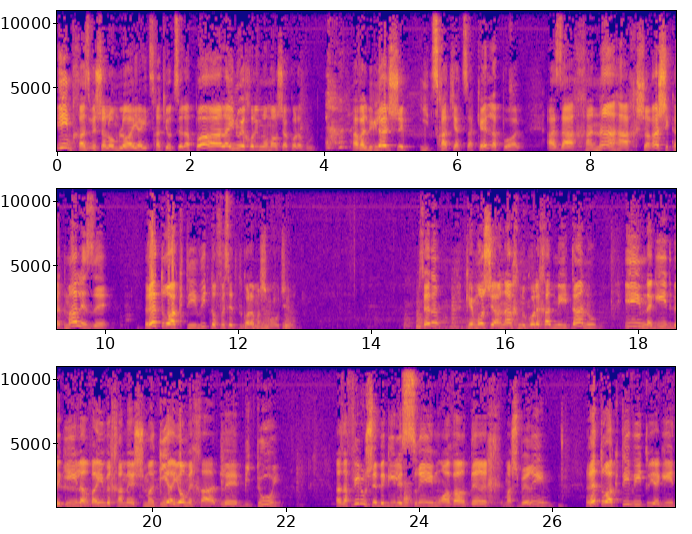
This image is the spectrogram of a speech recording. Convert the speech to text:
אם חז ושלום לא היה יצחק יוצא לפועל, היינו יכולים לומר שהכל אבוד. אבל בגלל שיצחק יצא כן לפועל, אז ההכנה, ההכשרה שקדמה לזה, רטרואקטיבית תופסת את כל המשמעות שלה. בסדר? כמו שאנחנו, כל אחד מאיתנו, אם נגיד בגיל 45 מגיע יום אחד לביטוי, אז אפילו שבגיל 20 הוא עבר דרך משברים, רטרואקטיבית הוא יגיד,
